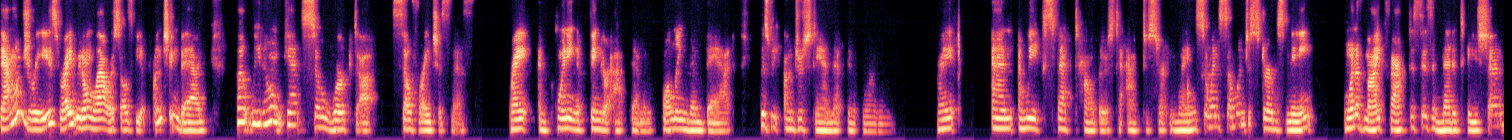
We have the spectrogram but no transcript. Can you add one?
boundaries, right? We don't allow ourselves to be a punching bag, but we don't get so worked up, self-righteousness, right? And pointing a finger at them and calling them bad because we understand that they're growing, right? And, and we expect toddlers to act a certain way. And so when someone disturbs me, one of my practices in meditation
